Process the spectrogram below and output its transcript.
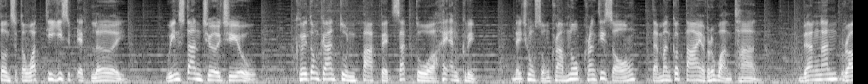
ต้นศตวรรษที่ 21 เลย วินสตันเชอร์ชิลล์เคยต้องการตุนปากเป็ดสักตัวให้อังกฤษ ในช่วงสงครามโลกครั้งที่สองแต่มันก็ตายระหว่างทาง ดังนั้นเรา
